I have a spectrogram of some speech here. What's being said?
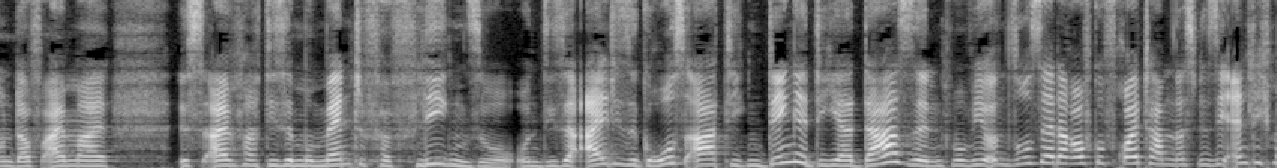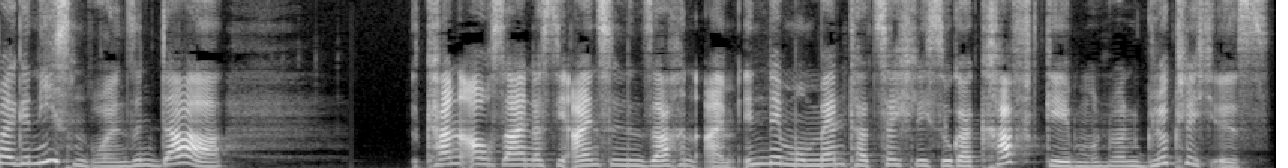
und auf einmal ist einfach diese Momente verfliegen so und diese all diese großartigen Dinge, die ja da sind, wo wir uns so sehr darauf gefreut haben, dass wir sie endlich mal genießen wollen, sind da. Kann auch sein, dass die einzelnen Sachen einem in dem Moment tatsächlich sogar Kraft geben und man glücklich ist.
